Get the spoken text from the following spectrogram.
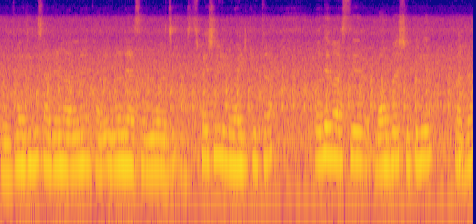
ਪ੍ਰਤਮਾ ਜੀ ਵੀ ਸਾਡੇ ਨਾਲ ਨੇ ਔਰ ਇਹਨਾਂ ਨੇ ਸਾਨੂੰ ਅੱਜ ਸਪੈਸ਼ਲੀ ਇਨਵਾਈਟ ਕੀਤਾ। ਉਹਦੇ ਵਾਸਤੇ ਬਹੁਤ ਬਹੁਤ ਸ਼ੁਕਰੀਆ ਤੁਹਾਡਾ।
